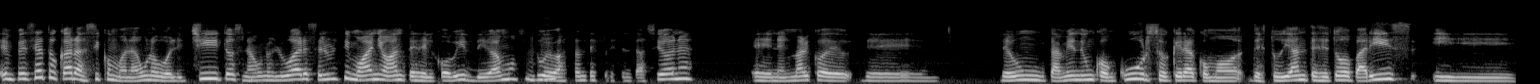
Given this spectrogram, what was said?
empecé a tocar así como en algunos bolichitos, en algunos lugares. El último año antes del COVID, digamos, tuve bastantes presentaciones en el marco de, de, un también de un concurso que era como de estudiantes de todo París y,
